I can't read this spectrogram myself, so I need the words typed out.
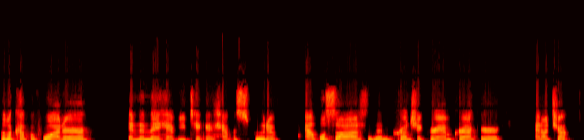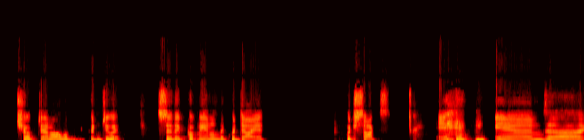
little cup of water and then they have you take a half a spoon of applesauce and then crunch a graham cracker and i choked choked on all of it I couldn't do it. So they put me on a liquid diet which sucks. And, and uh,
